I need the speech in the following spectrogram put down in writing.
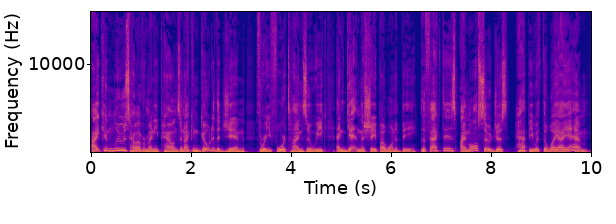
I can lose however many pounds and I can go to the gym three, four times a week and get in the shape I want to be. The fact is, I'm also just happy with the way I am.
